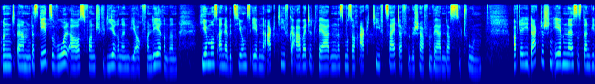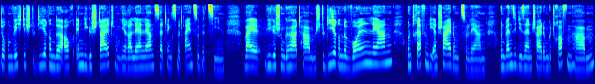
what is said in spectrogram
Und ähm, das geht sowohl aus von Studierenden wie auch von Lehrenden. Hier muss an der Beziehungsebene aktiv gearbeitet werden. Es muss auch aktiv Zeit dafür geschaffen werden, das zu tun. Auf der didaktischen Ebene ist es dann wiederum wichtig, Studierende auch in die Gestaltung ihrer Lern-Lernsettings mit einzubeziehen, weil, wie wir schon gehört haben, Studierende wollen lernen und treffen die Entscheidung zu lernen. Und wenn sie diese Entscheidung getroffen haben,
